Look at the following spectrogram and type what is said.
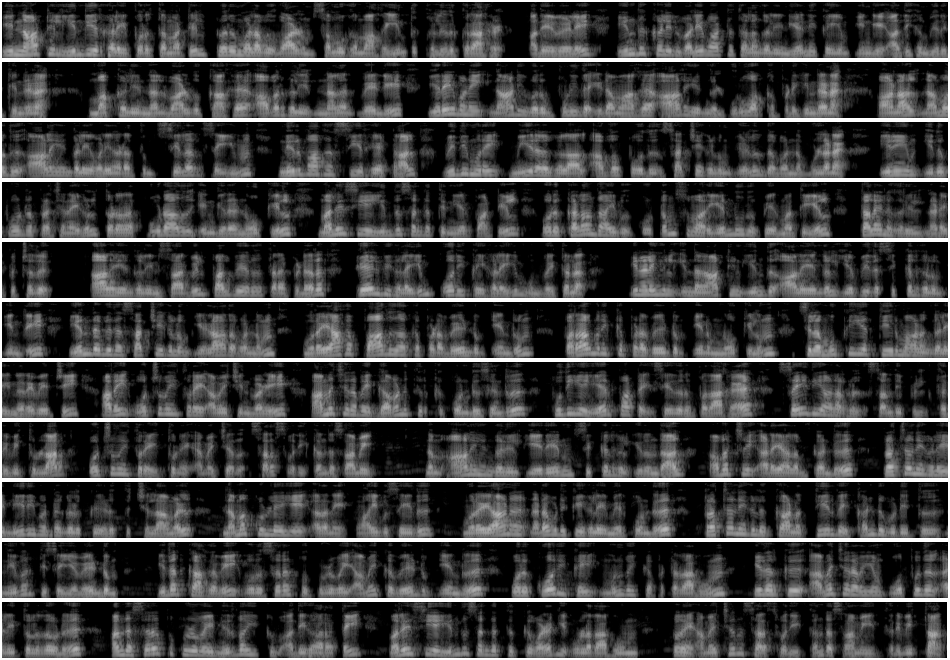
இந்நாட்டில் இந்தியர்களை பொறுத்தமட்டில் பெருமளவு வாழும் சமூகமாக இந்துக்கள் இருக்கிறார்கள். அதேவேளை இந்துக்களின் வழிபாட்டு தலங்களின் எண்ணிக்கையும் இங்கே அதிகம் இருக்கின்றன. மக்களின் நல்வாழ்வுக்காக அவர்களின் நலன் வேண்டி இறைவனை நாடி வரும் புனித இடமாக ஆலயங்கள் உருவாக்கப்படுகின்றன. ஆனால் நமது ஆலயங்களை வழிநடத்தும் சிலர் செய்யும் நிர்வாக சீர்கேட்டால் விதிமுறை மீறல்களால் அவ்வப்போது சர்ச்சைகளும் எழுந்த வண்ணம் உள்ளன. இனியும் இது போன்ற பிரச்சனைகள் தொடரக்கூடாது என்கிற நோக்கில் மலேசிய இந்து சங்கத்தின் ஏற்பாட்டில் ஒரு கலந்தாய்வு கூட்டம் சுமார் எண்ணூறு பேர் மத்தியில் தலைநகரில் நடைபெற்றது. ஆலயங்களின் சார்பில் பல்வேறு தரப்பினர் கேள்விகளையும் கோரிக்கைகளையும் முன்வைத்தனர். இந்நிலையில் இந்த நாட்டின் இந்து ஆலயங்கள் எவ்வித சிக்கல்களும் இன்றி எந்தவித சர்ச்சைகளும் எழாத வண்ணம் முறையாக பாதுகாக்கப்பட வேண்டும் என்றும் பராமரிக்கப்பட வேண்டும் எனும் நோக்கிலும் சில முக்கிய தீர்மானங்களை நிறைவேற்றி அதை ஒற்றுமைத்துறை அமைச்சின் வழி அமைச்சரவை கவனத்திற்கு கொண்டு சென்று புதிய ஏற்பாட்டை செய்திருப்பதாக செய்தியாளர்கள் சந்திப்பில் தெரிவித்துள்ளார். ஒற்றுமைத்துறை துணை அமைச்சர் சரஸ்வதி கந்தசாமி. நம் ஆலயங்களில் ஏதேனும் சிக்கல்கள் இருந்தால் அவற்றை அடையாளம் கண்டு பிரச்சனைகளை நீதிமன்றங்களுக்கு எடுத்துச் செல்லாமல் நமக்குள்ளேயே அதனை ஆய்வு செய்து முறையான நடவடிக்கைகளை மேற்கொண்டு பிரச்சனைகளுக்கான தீர்வை கண்டுபிடித்து நிவர்த்தி செய்ய வேண்டும். இதற்காகவே ஒரு சிறப்பு குழுவை அமைக்க வேண்டும் என்று ஒரு கோரிக்கை முன்வைக்கப்பட்டதாகவும் இதற்கு அமைச்சரவையும் ஒப்புதல் அளித்துள்ளதோடு அந்த சிறப்பு குழுவை நிர்வகிக்கும் அதிகாரத்தை மலேசிய இந்து சங்கத்திற்கு வழங்கி உள்ளதாகவும் துணை அமைச்சர் சரஸ்வதி கந்தசாமி தெரிவித்தார்.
